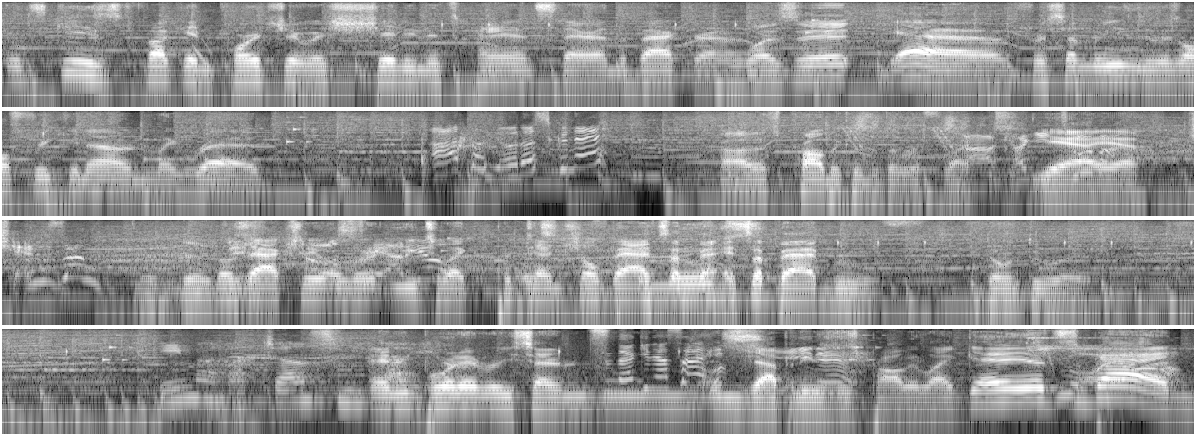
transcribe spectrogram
Itsuki's fucking portrait was shitting its pants there in the background. Was it? Yeah, for some reason it was all freaking out and like red. Uh, that's probably because of the reflect. Yeah, yeah. The, the, Those actually alert you to like potential it's, bad it's moves. A ba it's a bad move. Don't do it. And whatever he says in Japanese is probably like, hey, it's bad.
